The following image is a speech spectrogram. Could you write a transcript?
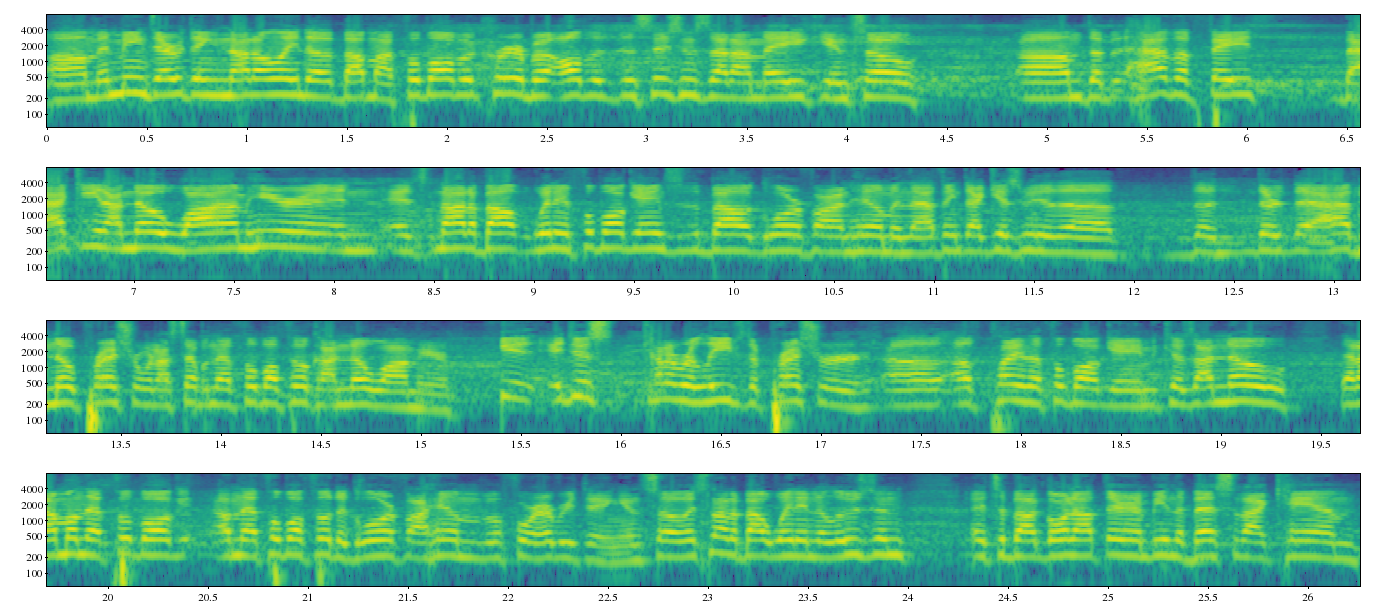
um, it means everything not only to, about my football career, but all the decisions that I make. And so, um, to have a faith backing. I know why I'm here, and it's not about winning football games. It's about glorifying Him, and I think that gives me the the, the I have no pressure when I step on that football field. I know why I'm here. It, it just kind of relieves the pressure uh, of playing the football game because I know that I'm on that football on that football field to glorify Him before everything. And so it's not about winning and losing. It's about going out there and being the best that I can,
